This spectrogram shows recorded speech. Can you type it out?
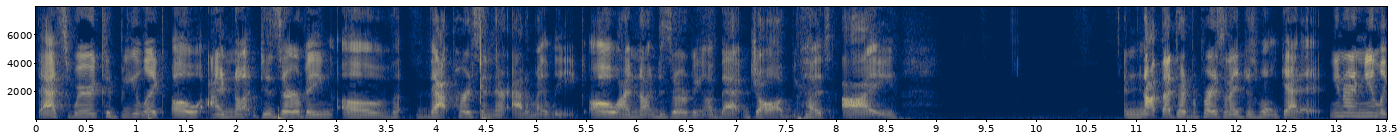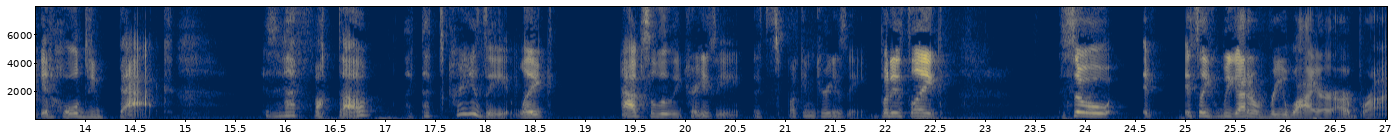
that's where it could be like, oh, I'm not deserving of that person. They're out of my league. Oh, I'm not deserving of that job because I am not that type of person. I just won't get it. You know what I mean? Like, it holds you back. Isn't that fucked up? Like, that's crazy. Like, absolutely crazy. It's fucking crazy. But it's like, so it, it's like we got to rewire our, bra-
